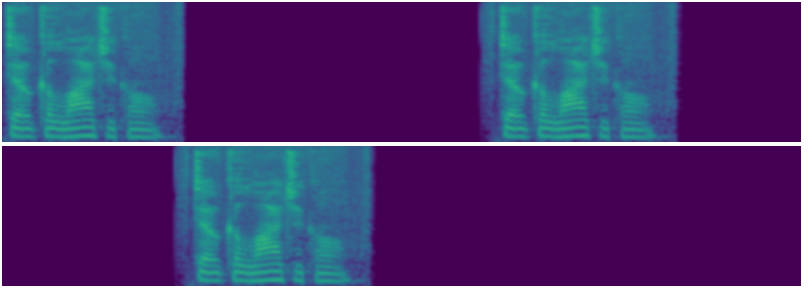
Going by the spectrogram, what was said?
Dogological. Dogological. Dogological.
